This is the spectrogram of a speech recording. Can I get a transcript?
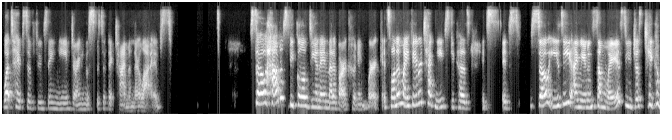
what types of foods they need during this specific time in their lives. So how does fecal DNA metabarcoding work? It's one of my favorite techniques because it's, it's so easy. I mean, in some ways, you just take a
